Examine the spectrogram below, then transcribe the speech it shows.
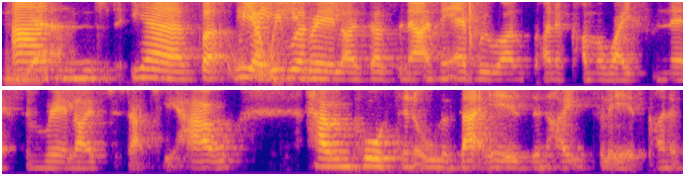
Yeah. And yeah, but it yeah, we were realised, doesn't it? I think everyone's kind of come away from this and realised just actually how how important all of that is, and hopefully it's kind of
